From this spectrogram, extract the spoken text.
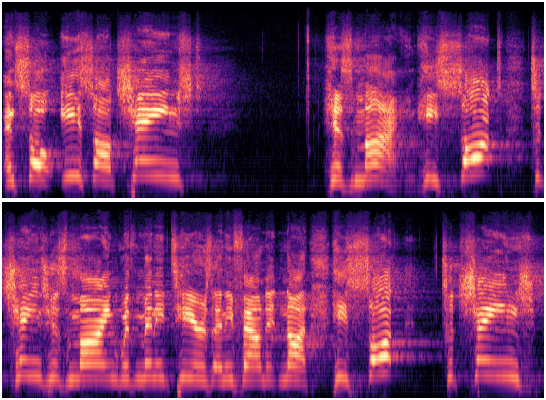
And so Esau changed his mind. He sought to change his mind with many tears and he found it not. He sought to change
